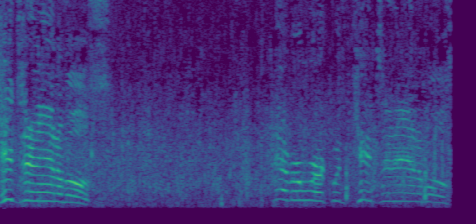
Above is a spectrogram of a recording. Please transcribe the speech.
Kids and animals. Never work with kids and animals.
